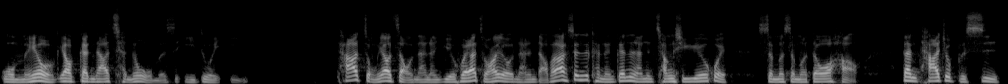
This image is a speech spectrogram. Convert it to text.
我没有要跟他承诺我们是一对一。他总要找男人约会，他总要有男人打包，他甚至可能跟男人长期约会，什么什么都好，但他就不是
